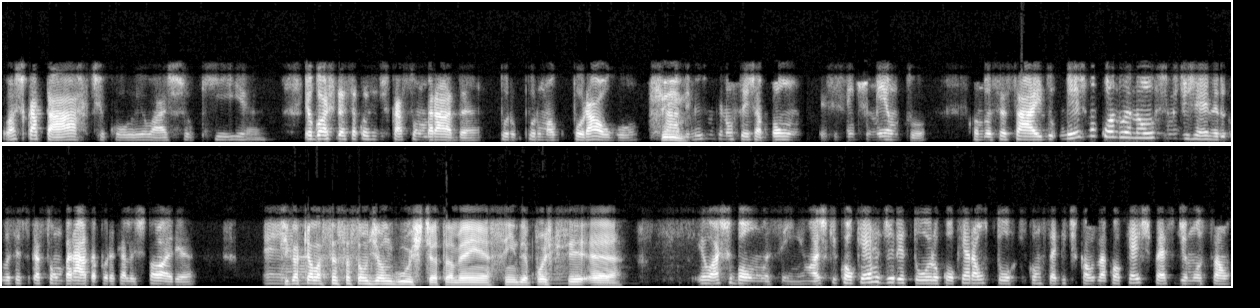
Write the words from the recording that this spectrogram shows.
Eu acho catártico, eu acho que. Eu gosto dessa coisa de ficar assombrada por, por, uma, por algo, Sim. sabe? Mesmo que não seja bom, esse sentimento quando você sai do, mesmo quando é não um filme de gênero que você fica assombrada por aquela história? É... fica aquela sensação de angústia também assim depois é... que você é. Eu acho bom assim. Eu acho que qualquer diretor ou qualquer autor que consegue te causar qualquer espécie de emoção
